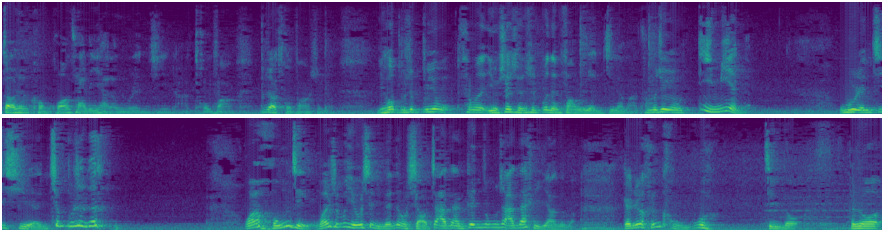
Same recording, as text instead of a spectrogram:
造成恐慌太厉害了，无人机啊，投放不知道投放什么。以后不是不用他们有些城市不能放无人机了嘛？他们就用地面的无人机器人，这不是跟？玩红警，玩什么游戏里面那种小炸弹、跟踪炸弹一样的吧，感觉很恐怖。京东，他说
